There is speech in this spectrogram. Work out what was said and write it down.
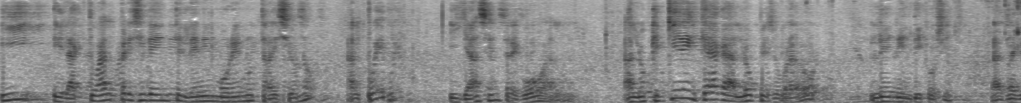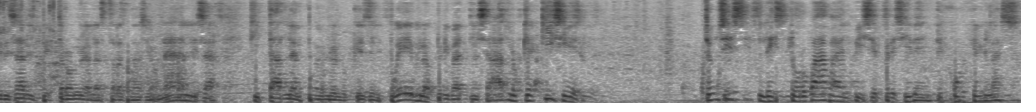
Y el actual presidente, Lenin Moreno, traicionó al pueblo y ya se entregó a lo que quieren que haga López Obrador. Lenin dijo sí, a regresar el petróleo a las transnacionales, a quitarle al pueblo lo que es del pueblo, a privatizar, lo que aquí hicieron. Entonces le estorbaba el vicepresidente Jorge Glass.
